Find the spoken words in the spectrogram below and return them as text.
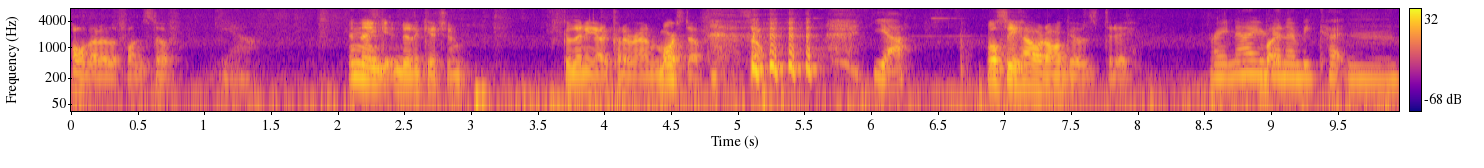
all that other fun stuff. Yeah. And then get into the kitchen because then you gotta cut around more stuff. So Yeah. we'll see how it all goes today. Right now you're But- gonna be cutting.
